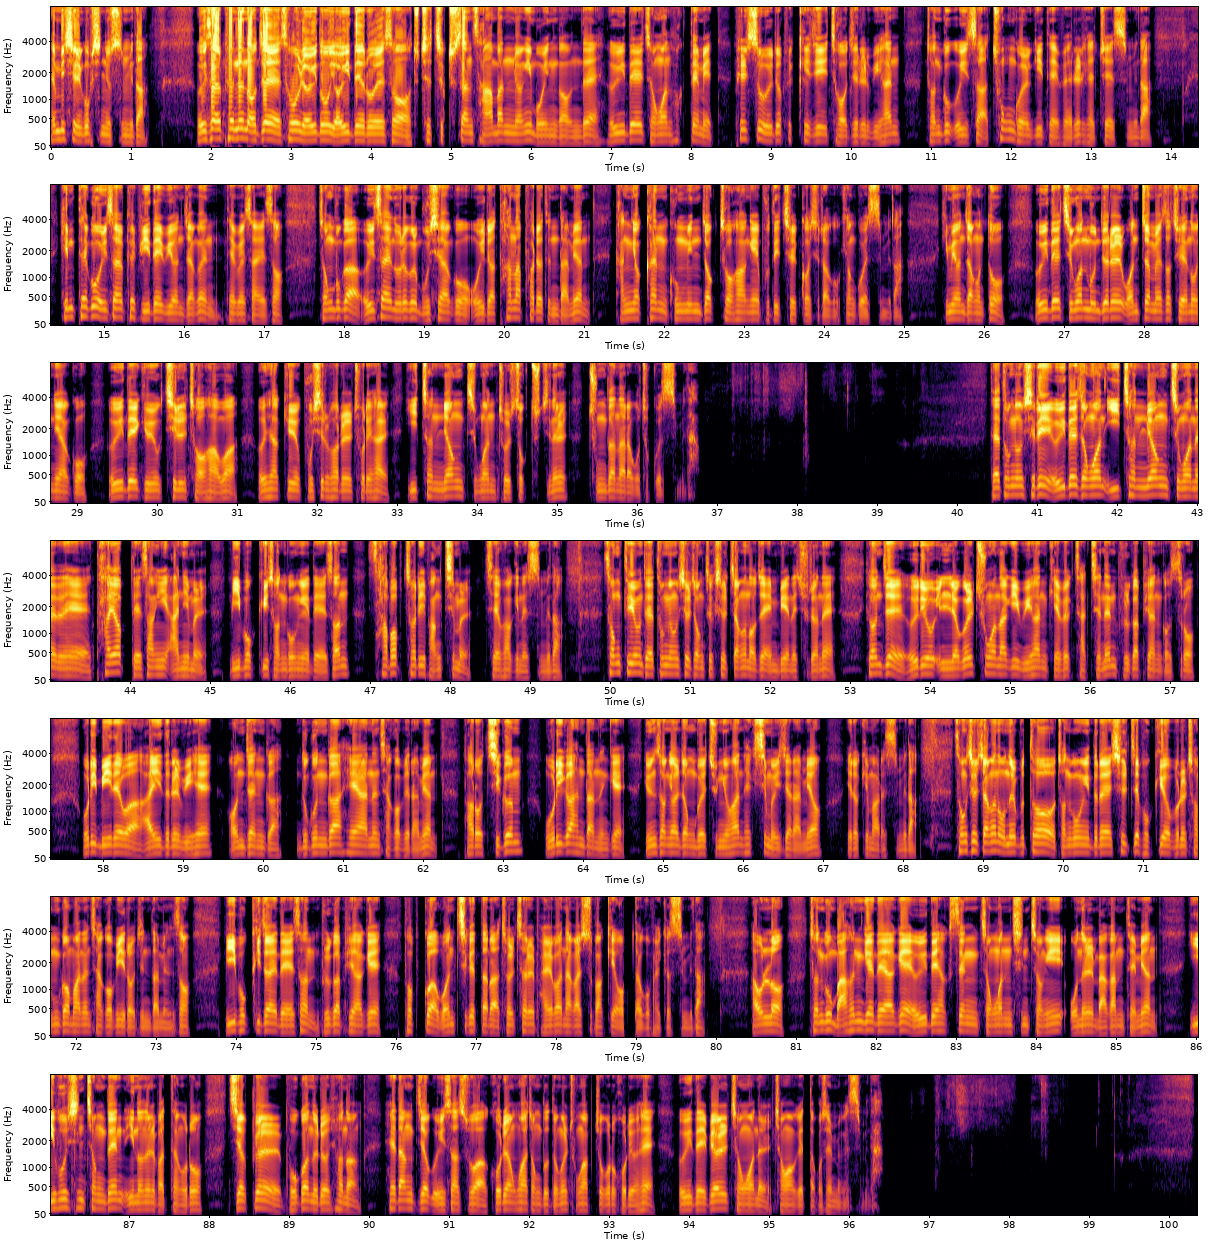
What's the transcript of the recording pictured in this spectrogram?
MBC 7시 뉴스입니다. 의사협회는 어제 서울 여의도 여의대로에서 주최 측 추산 4만 명이 모인 가운데 의대 정원 확대 및 필수 의료 패키지 저지를 위한 전국 의사 총궐기 대회를 개최했습니다. 김태구 의사협회 비대위원장은 대회사에서 정부가 의사의 노력을 무시하고 오히려 탄압하려 든다면 강력한 국민적 저항에 부딪힐 것이라고 경고했습니다. 김 위원장은 또 의대 증원 문제를 원점에서 재논의하고 의대 교육 질 저하와 의학 교육 부실화를 초래할 2천명 증원 졸속 추진을 중단하라고 촉구했습니다. 대통령실이 의대 정원 2천명 증원에 대해 타협 대상이 아님을 미복귀 전공에 대해선 사법 처리 방침을 재확인했습니다. 성태윤 대통령실 정책실장은 어제 MBN에 출연해 현재 의료 인력을 충원하기 위한 계획 자체는 불가피한 것으로 우리 미래와 아이들을 위해 언젠가 누군가 해야 하는 작업이라면 바로 지금 우리가 한다는 게 윤석열 정부의 중요한 핵심 의제라며 이렇게 말했습니다. 성 실장은 오늘부터 전공의들의 실제 복귀 여부를 점검하는 작업이 이뤄진다면서 미복귀자에 대해선 불가피하게 법과 원칙에 따라 절차를 밟아 나갈 수밖에 없다고 밝혔습니다. 아울러 전국 40개 대학의 의대 학생 정원 신청이 오늘 마감되면 이후 신청된 인원을 바탕으로 지역별 보건의료 현황, 해당 지역 의사 수와 고령화 정도 등을 종합적으로 고려해 의대별 정원을 정하겠다고 설명했습니다.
